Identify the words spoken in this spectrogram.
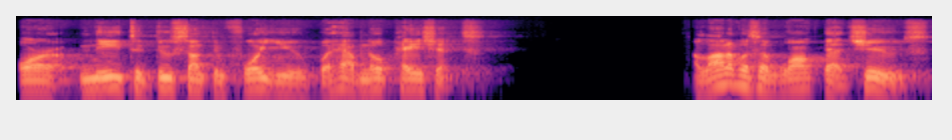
or need to do something for you but have no patience? A lot of us have walked that shoes,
